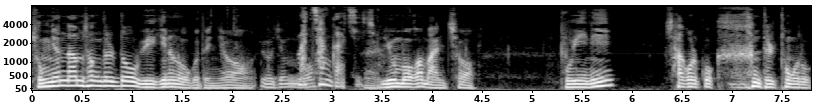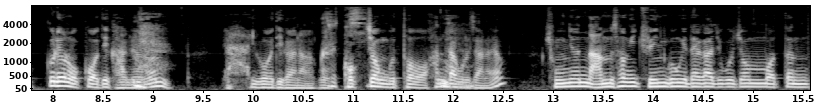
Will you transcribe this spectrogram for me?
중년 남성들도 위기는 오거든요. 요즘 뭐 마찬가지죠. 네, 유머가 많죠. 부인이 사골국 한 들통으로 끓여놓고 어디 가면은 네. 야 이거 어디 가나 하고 그렇지. 걱정부터 한다고 네. 그러잖아요. 중년 남성이 주인공이 돼가지고 좀 어떤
